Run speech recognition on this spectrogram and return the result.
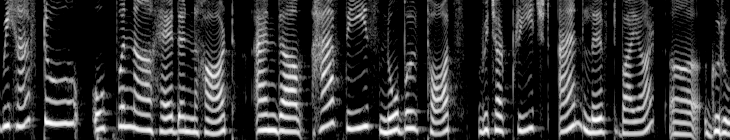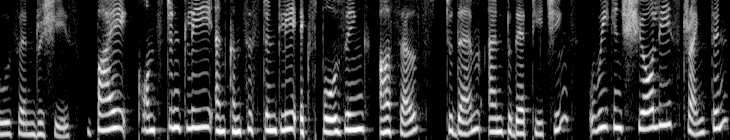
we have to open our head and heart and uh, have these noble thoughts which are preached and lived by our uh, gurus and rishis by constantly and consistently exposing ourselves to them and to their teachings we can surely strengthen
